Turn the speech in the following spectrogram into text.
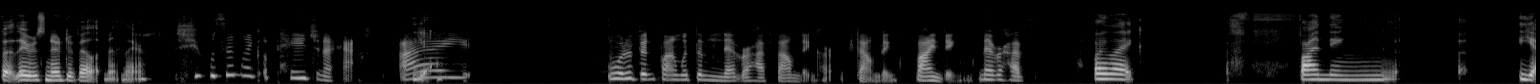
but there was no development there. she was in like a page and a half. I would have been fine with them never have founding her founding finding never have or like finding yeah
